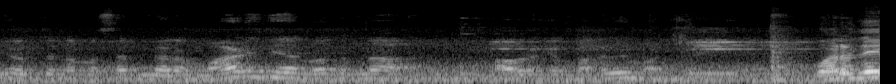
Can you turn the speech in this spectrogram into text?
ಇವತ್ತು ನಮ್ಮ ಸರ್ಕಾರ ಮಾಡಿದೆ ಅನ್ನೋದನ್ನು ಅವರಿಗೆ ಮನವಿ ಮಾಡ್ತೀನಿ. ವರದಿ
